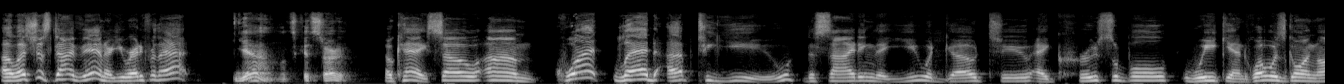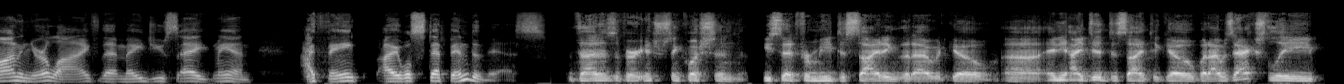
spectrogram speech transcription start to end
uh, let's just dive in. Are you ready for that? Yeah, let's get started. Okay, so um, what led up to you deciding that you would go to a crucible weekend? What was going on in your life that made you say, man, I think I will step into this? That is a very interesting question. You said for me deciding that I would go, uh, and I did decide to go, but I was actually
